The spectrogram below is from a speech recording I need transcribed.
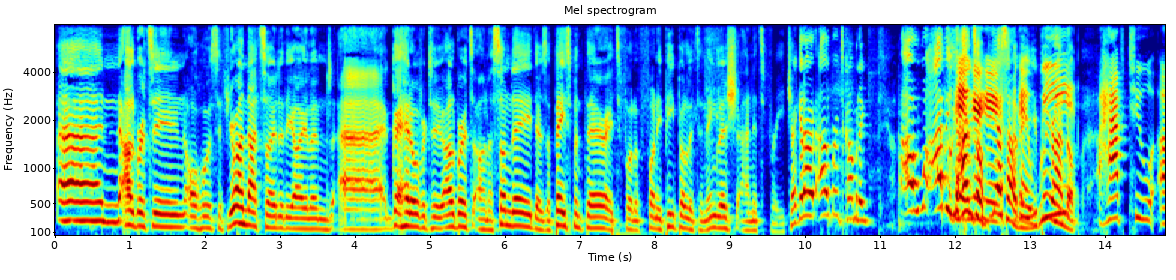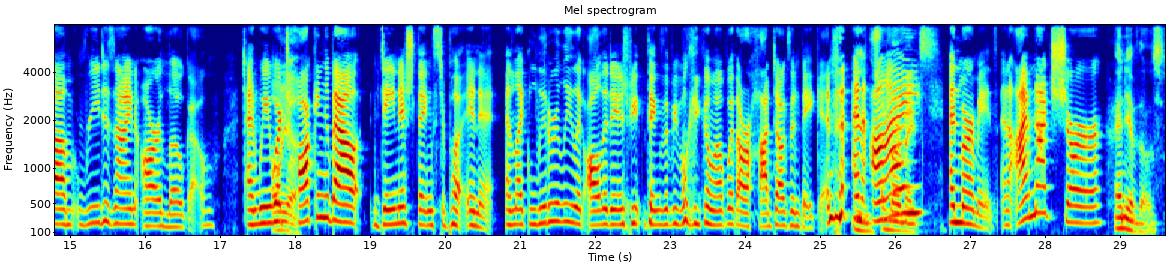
And Albert's in Aarhus. If you're on that side of the island, uh, go head over to Albert's on a Sunday. There's a basement there. It's full of funny people. It's in English and it's free. Check it out, Albert's Comedy. Oh, Abby, hands up. Yes, Abby, you put we your hand up. have to um, redesign our logo. And we were Oh, yeah. talking about Danish things to put in it. And like literally, like all the Danish pe- things that people can come up with are hot dogs and bacon. and I. mermaids. And mermaids. And I'm not sure Any of those.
